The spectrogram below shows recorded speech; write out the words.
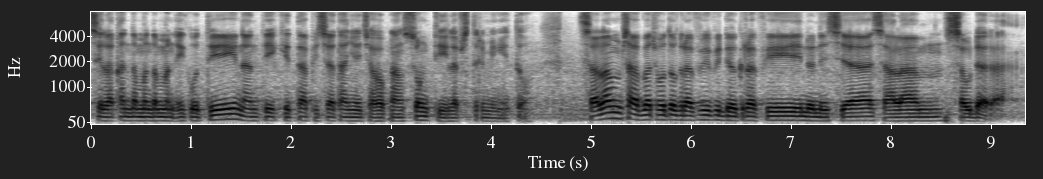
silakan teman-teman ikuti. Nanti kita bisa tanya jawab langsung di live streaming itu. Salam sahabat fotografi videografi Indonesia. Salam saudara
